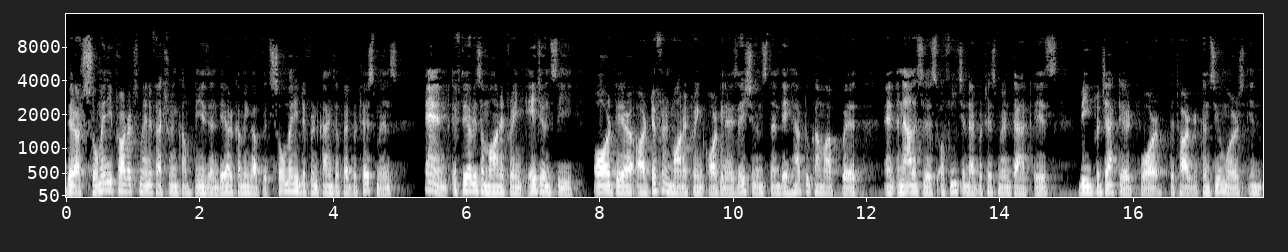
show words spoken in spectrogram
there are so many products manufacturing companies and they are coming up with so many different kinds of advertisements. And if there is a monitoring agency or there are different monitoring organizations, then they have to come up with an analysis of each and advertisement that is being projected for the target consumers in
